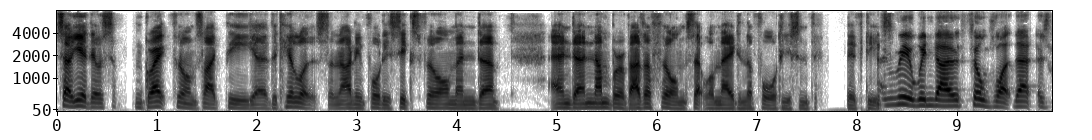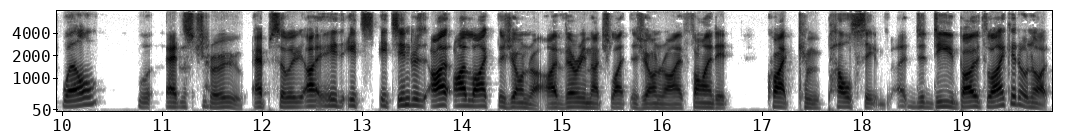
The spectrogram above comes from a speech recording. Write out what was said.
So yeah, there was some great films like the uh, the Killers, the 1946 film, and uh, and a number of other films that were made in the 40s and 50s. And Rear Window films like that as well. That's true. Absolutely. I, it, it's it's interesting. I, I like the genre. I very much like the genre. I find it quite compulsive. Uh, do, do you both like it or not?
